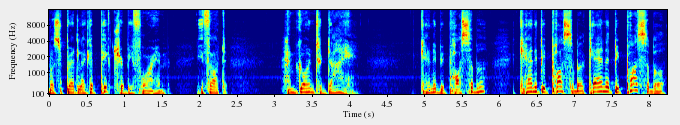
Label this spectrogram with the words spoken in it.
was spread like a picture before him. He thought, I'm going to die. Can it be possible? Can it be possible? Can it be possible?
